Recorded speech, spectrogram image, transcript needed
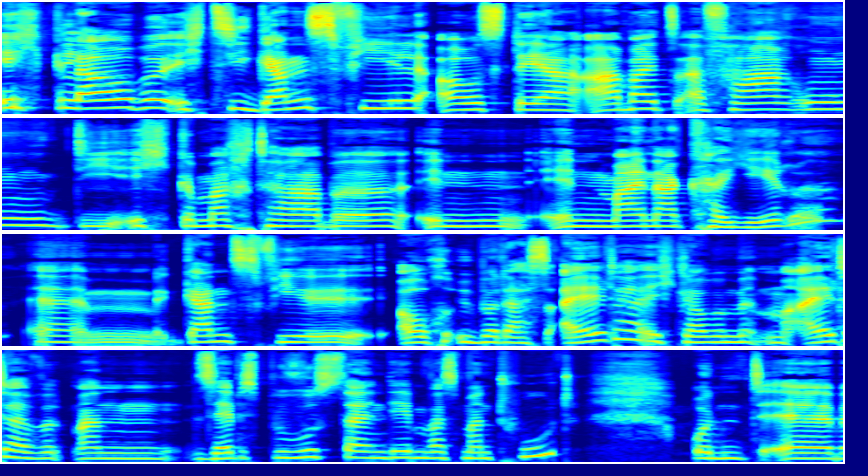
ich glaube, ich ziehe ganz viel aus der Arbeitserfahrung, die ich gemacht habe in, in meiner Karriere. Ähm, ganz viel auch über das Alter. Ich glaube, mit dem Alter wird man selbstbewusster in dem, was man tut und äh,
